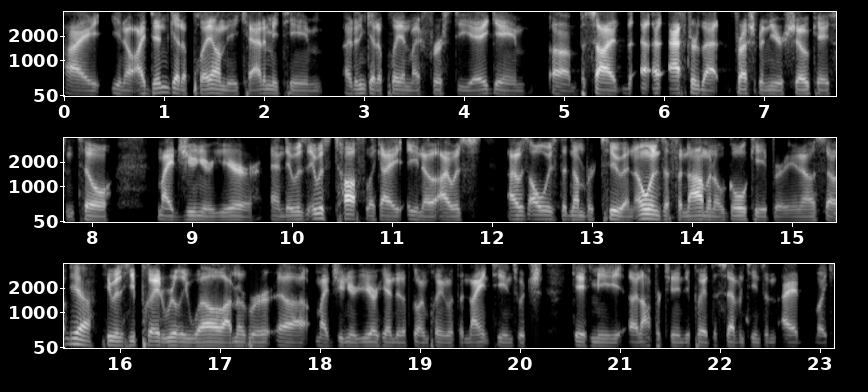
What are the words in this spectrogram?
I, you know, I didn't get a play on the academy team. I didn't get a play in my first DA game. Uh, beside after that freshman year showcase until my junior year, and it was it was tough. Like I, you know, I was I was always the number two, and Owen's a phenomenal goalkeeper, you know. So yeah, he was he played really well. I remember uh, my junior year, he ended up going playing with the 19s, which gave me an opportunity to play at the 17s, and I had like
